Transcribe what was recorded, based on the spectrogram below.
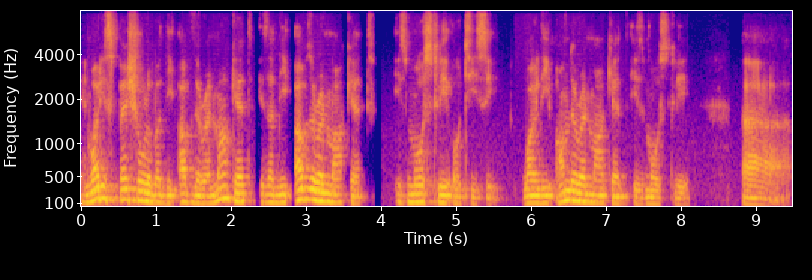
And what is special about the off-the-run market is that the off-the-run market is mostly OTC, while the on-the-run market is mostly, uh,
